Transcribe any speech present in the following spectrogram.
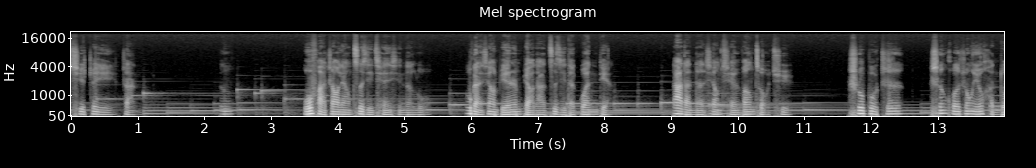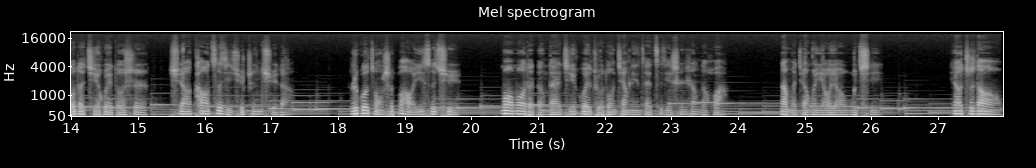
气这一盏灯，无法照亮自己前行的路，不敢向别人表达自己的观点，大胆的向前方走去。殊不知，生活中有很多的机会都是需要靠自己去争取的。如果总是不好意思去，默默的等待机会主动降临在自己身上的话，那么将会遥遥无期。要知道，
